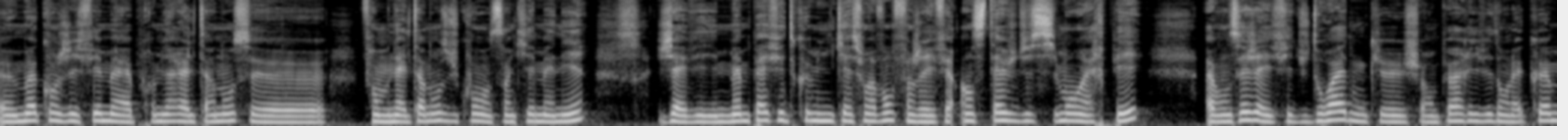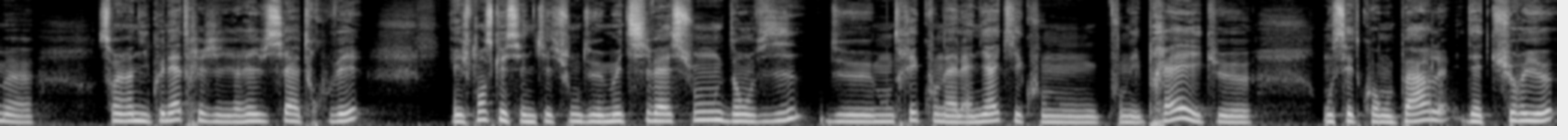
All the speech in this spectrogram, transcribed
Euh, moi, quand j'ai fait ma première alternance, euh, enfin mon alternance du coup en cinquième année, j'avais même pas fait de communication avant. Enfin, j'avais fait un stage de mois en RP. Avant ça, j'avais fait du droit, donc je suis un peu arrivée dans la com sans rien y connaître et j'ai réussi à trouver. Et je pense que c'est une question de motivation, d'envie, de montrer qu'on a la et qu'on est prêt et que on sait de quoi on parle, d'être curieux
